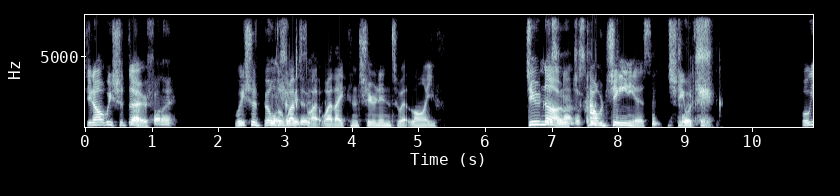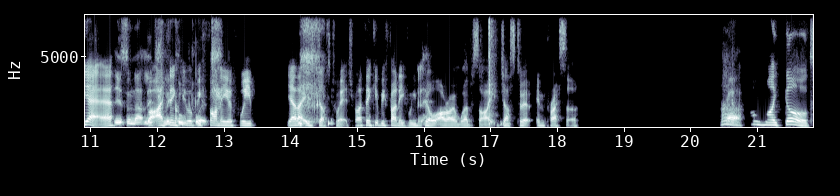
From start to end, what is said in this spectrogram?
Do you know what we should do? that'd be funny. We should build What a should we website where they can tune into it live. Do you know how called genius she would Twitch? think? Well, yeah, Isn't that but literally I think it would be funny if we. Yeah, that is just Twitch, but I think it'd be funny if we built our own website just to impress her. Ah. oh my god!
